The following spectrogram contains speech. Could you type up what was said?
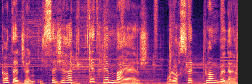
Quant à John, il s'agira du quatrième mariage. On leur souhaite plein de bonheur.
